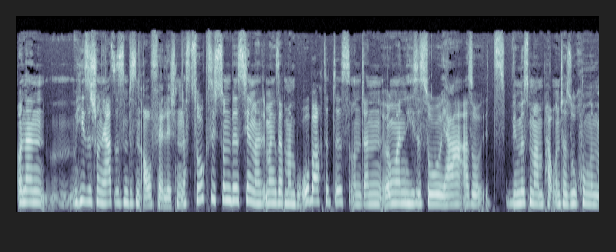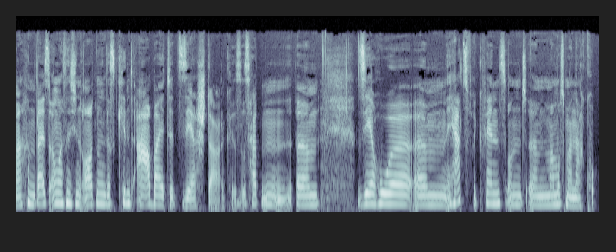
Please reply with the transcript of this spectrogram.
und dann hieß es schon, es ist ein bisschen auffällig. Und das zog sich so ein bisschen. Man hat immer gesagt, man beobachtet es. Und dann irgendwann hieß es so, ja, also jetzt, wir müssen mal ein paar Untersuchungen machen. Da ist irgendwas nicht in Ordnung. Das Kind arbeitet sehr stark. Es, es hat eine ähm, sehr hohe ähm, Herzfrequenz und ähm, man muss mal nachgucken.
